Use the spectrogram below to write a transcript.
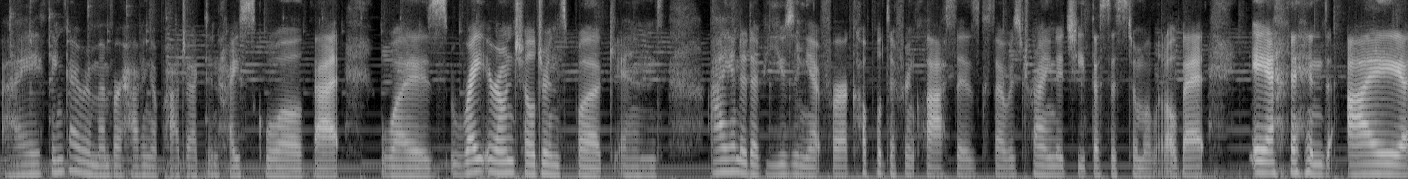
I think I remember having a project in high school that was write your own children's book and I ended up using it for a couple different classes because I was trying to cheat the system a little bit. And I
